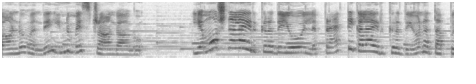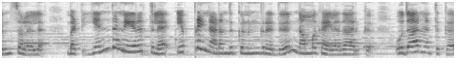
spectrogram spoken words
பாண்டும் வந்து இன்னுமே ஸ்ட்ராங் ஆகும். எமோஷ்னலாக இருக்கிறதையோ இல்லை ப்ராக்டிக்கலாக இருக்கிறதையோ நான் தப்புன்னு சொல்லலை. பட் எந்த நேரத்தில் எப்படி நடந்துக்கணுங்கிறது நம்ம கையில் தான் இருக்குது உதாரணத்துக்கு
